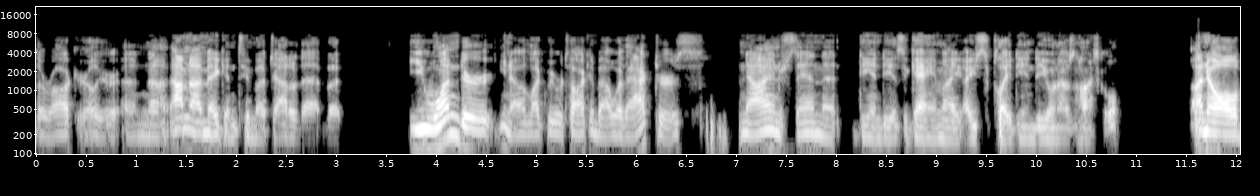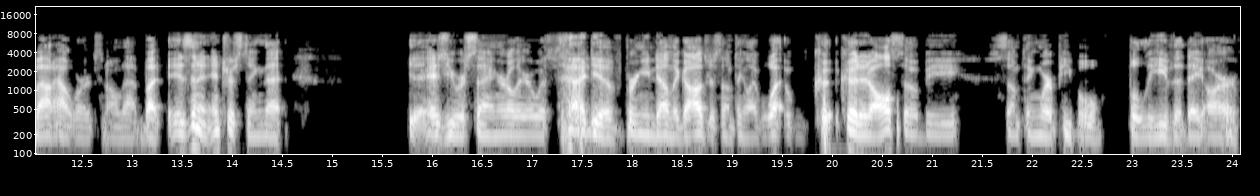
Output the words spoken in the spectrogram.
The Rock earlier, and uh, I'm not making too much out of that, but you wonder, you know, like we were talking about with actors. Now I understand that D and D is a game. I, I used to play D and D when I was in high school. I know all about how it works and all that, but isn't it interesting that, as you were saying earlier, with the idea of bringing down the gods or something like what could could it also be something where people believe that they are,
